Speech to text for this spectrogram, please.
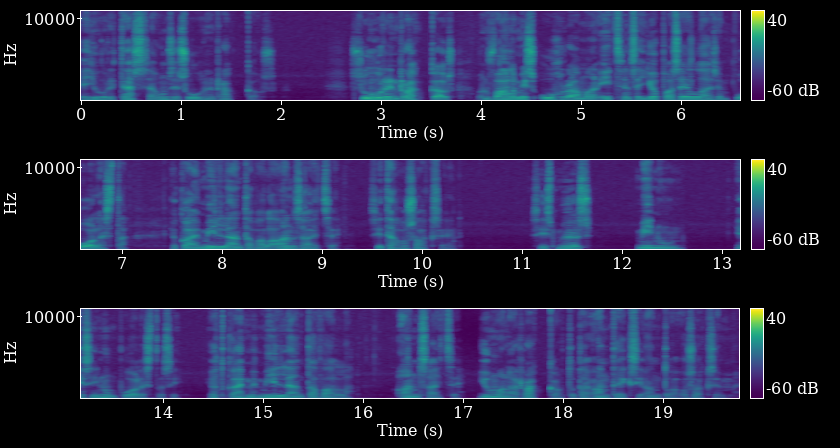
Ja juuri tässä on se suurin rakkaus. Suurin rakkaus on valmis uhraamaan itsensä jopa sellaisen puolesta, joka ei millään tavalla ansaitse sitä osakseen. Siis myös minun ja sinun puolestasi, jotka emme millään tavalla ansaitse Jumalan rakkautta tai anteeksi antoa osaksemme.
